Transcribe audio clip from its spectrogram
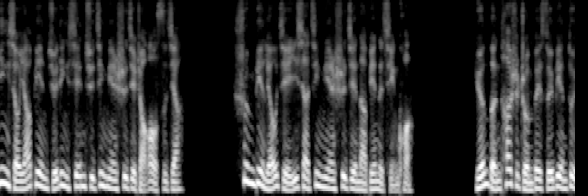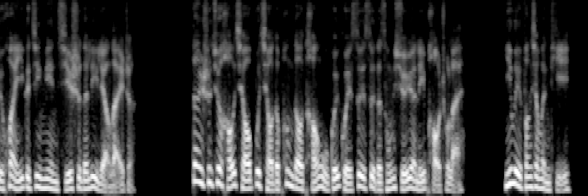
应小牙便决定先去镜面世界找奥斯加。顺便了解一下镜面世界那边的情况。原本他是准备随便兑换一个镜面骑士的力量来着，但是却好巧不巧的碰到唐舞鬼鬼祟祟的从学院里跑出来，因为方向问题，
